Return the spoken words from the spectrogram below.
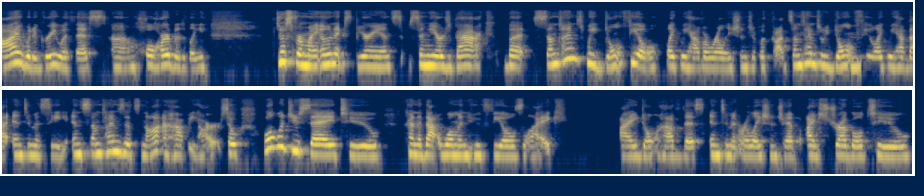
I would agree with this um, wholeheartedly just from my own experience some years back but sometimes we don't feel like we have a relationship with god sometimes we don't mm-hmm. feel like we have that intimacy and sometimes it's not a happy heart so what would you say to kind of that woman who feels like I don't have this intimate relationship. I struggle to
